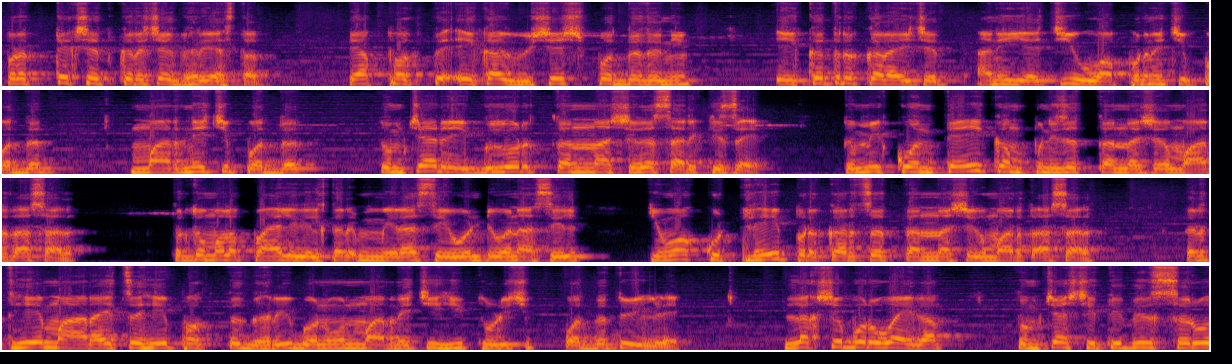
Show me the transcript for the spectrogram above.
प्रत्येक शेतकऱ्याच्या घरी असतात त्या फक्त एका विशेष पद्धतीने एकत्र करायचेत आणि याची वापरण्याची पद्धत मारण्याची पद्धत तुमच्या रेग्युलर तणनाशकासारखीच आहे. तुम्ही कोणत्याही कंपनीचं तणनाशक मारत असाल तर तुम्हाला पाहायला गेलं तर मेरा सेवन्टी वन असेल किंवा कुठल्याही प्रकारचं तणनाशक मारत असाल तर हे मारायचं हे फक्त घरी बनवून मारण्याची ही थोडीशी पद्धत वेगळी आहे. लक्षपूर्वक आहे का तुमच्या शेतीतील सर्व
